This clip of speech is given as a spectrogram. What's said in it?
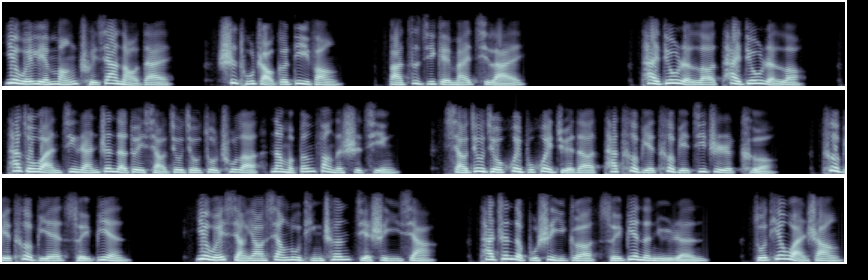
叶维连忙垂下脑袋，试图找个地方把自己给埋起来。太丢人了，太丢人了！他昨晚竟然真的对小舅舅做出了那么奔放的事情，小舅舅会不会觉得他特别特别机智，可特别特别随便？叶伟想要向陆廷琛解释一下。她真的不是一个随便的女人。昨天晚上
